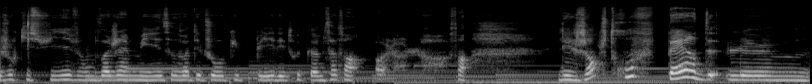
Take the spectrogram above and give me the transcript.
jours qui suivent on te voit jamais ça se voit t'es toujours occupé des trucs comme ça. Enfin oh là là. Enfin les gens je trouve perdent le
